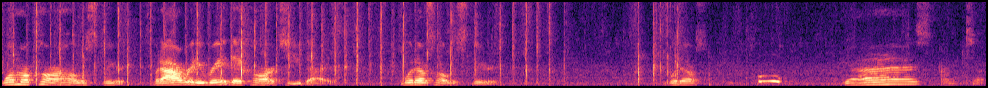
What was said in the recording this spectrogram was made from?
One more card, Holy Spirit. But I already read that card to you guys. What else, Holy Spirit? What else? Ooh, guys, I'm telling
